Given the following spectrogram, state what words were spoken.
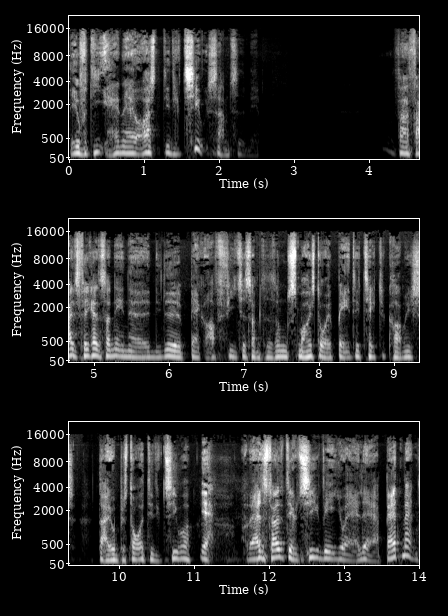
Det er jo fordi, han er jo også detektiv samtidig med. For faktisk fik han sådan en uh, lille backup feature, som hedder sådan nogle småhistorier bag Detective Comics, der jo består af detektiver. Ja. Og hvad er den største detektiv, ved jo alle er Batman.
